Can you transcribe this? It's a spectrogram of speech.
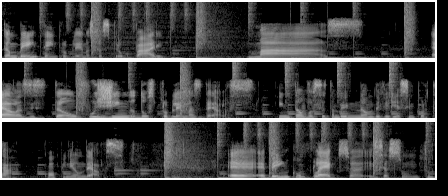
também têm problemas para se preocuparem, mas elas estão fugindo dos problemas delas. Então você também não deveria se importar com a opinião delas. É, é bem complexo esse assunto,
